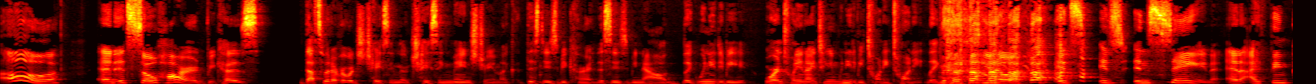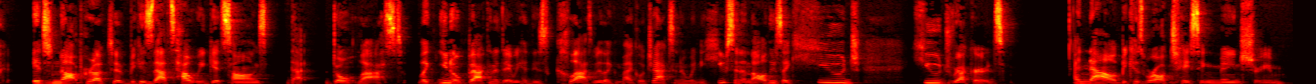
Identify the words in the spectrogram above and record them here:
"Oh," and it's so hard because that's what everyone's chasing. They're chasing mainstream. Like this needs to be current. This needs to be now. Like we need to be. We're in 2019. We need to be 2020. Like you know, it's it's insane. And I think it's not productive because that's how we get songs that don't last. Like, you know, back in the day we had these class we had, like Michael Jackson and Whitney Houston and all these like huge, huge records. And now, because we're all chasing mainstream,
